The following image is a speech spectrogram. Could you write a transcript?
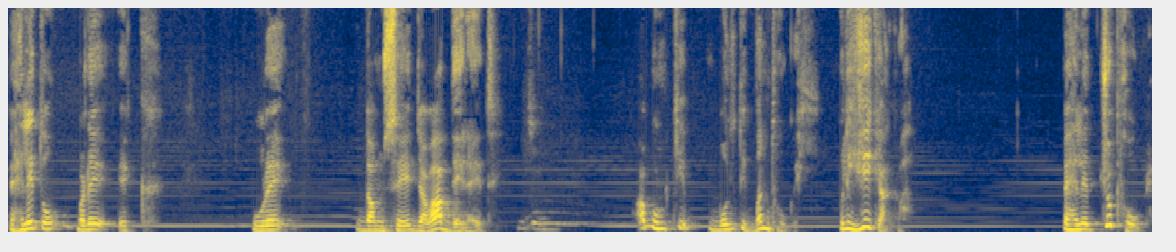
पहले तो बड़े एक पूरे दम से जवाब दे रहे थे। अब उनकी बोलती बंद हो गई। बोले ये क्या कहा? पहले चुप हो गए।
